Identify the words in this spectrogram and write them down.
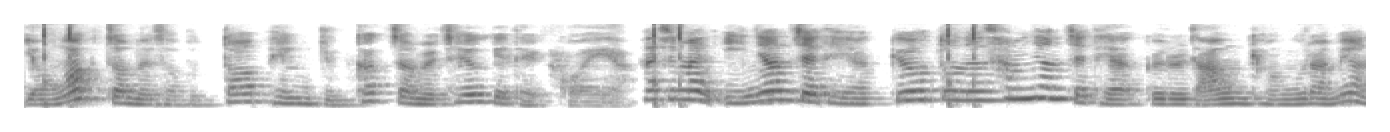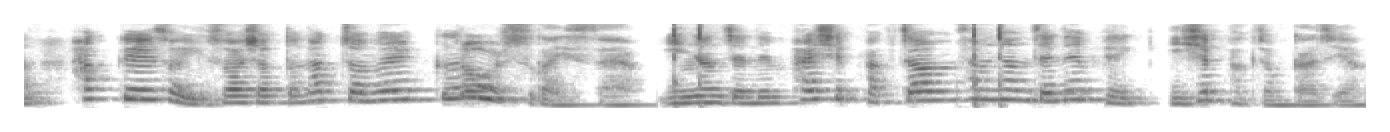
0학점에서부터 106학점을 채우게 될 거예요. 하지만 2년제 대학교 또는 3년제 대학교를 나온 경우라면 학교에서 이수하셨던 학점을 끌어올 수가 있어요. 2년제는 80학점, 3년제는 120학점까지요.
